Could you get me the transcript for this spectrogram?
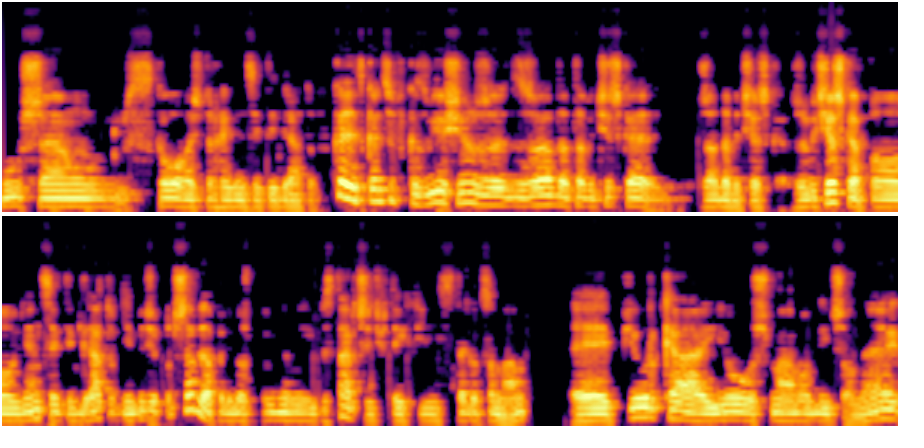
muszę skołować trochę więcej tych gratów. Koniec końców okazuje się, że żadna ta wycieczka, żadna wycieczka, że wycieczka po więcej tych gratów nie będzie potrzebna, ponieważ powinno mi wystarczyć w tej chwili z tego, co mam. E, piórka już mam odliczone.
